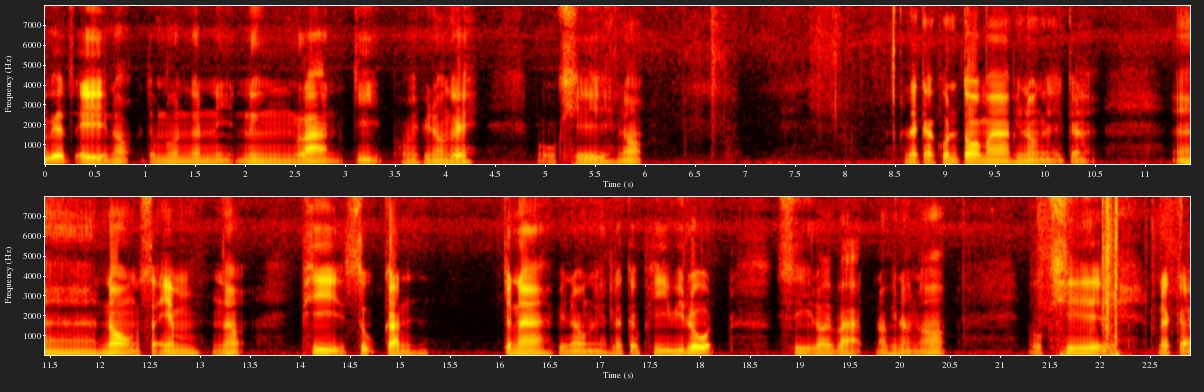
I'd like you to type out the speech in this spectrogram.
USA เนาะจำนวนเงินนี่หนึ่งล้านกีบพ่อแม่พี่น้องเลยโอเคเนาะแล้วก็คนต่อมาพี่น้องเลยก็น้องสเอ็มเนาะพี่สุกันจนาพี่น้องเลยแล้วก็พี่วิโรธสี่ร้อยบาทเนาะพี่น้องเนาะโอเค แล้วก็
